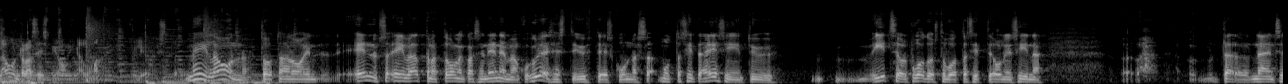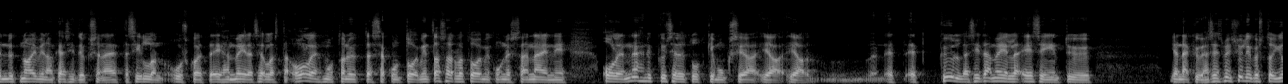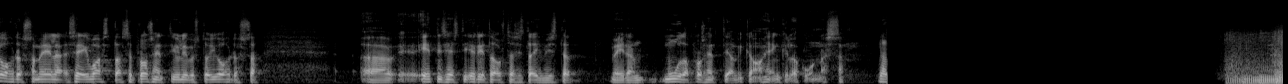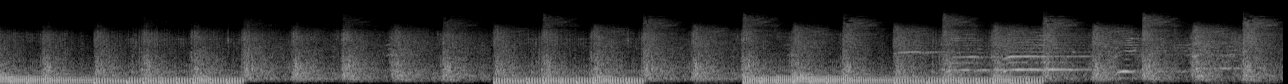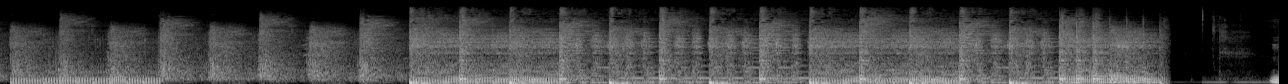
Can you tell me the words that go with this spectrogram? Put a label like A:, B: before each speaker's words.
A: meillä on rasismiongelma yliopistolla?
B: Meillä on, tota noin, en nyt, ei välttämättä ollenkaan sen enemmän kuin yleisesti yhteiskunnassa, mutta sitä esiintyy. Itse oli puolitoista vuotta sitten olin siinä näin sen nyt naivina käsityksenä, että silloin usko, että eihän meillä sellaista ole, mutta nyt tässä kun toimin tasa-arvotoimikunnissa ja näin, niin olen nähnyt kyselytutkimuksia ja, ja et, et kyllä sitä meillä esiintyy ja näkyyhän se esimerkiksi yliopiston johdossa, meillä se ei vastaa se prosentti yliopiston johdossa etnisesti eri taustaisista ihmisistä meidän muuta prosenttia, mikä on henkilökunnassa. No.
